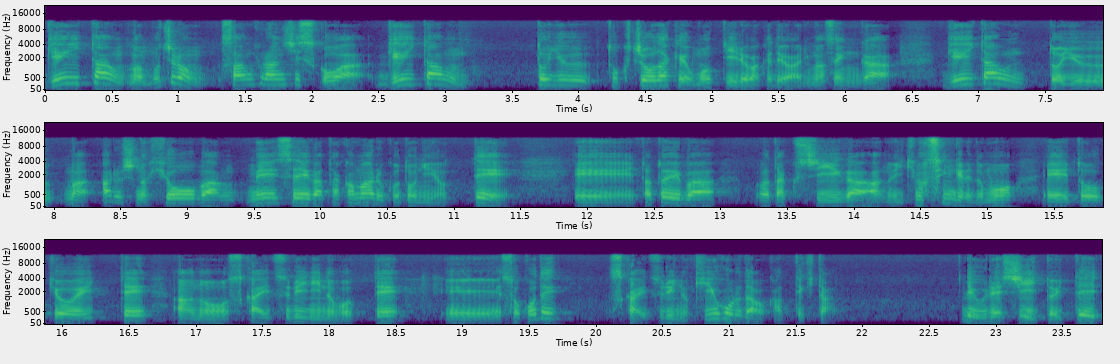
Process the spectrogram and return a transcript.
ゲイタウン、まあ、もちろんサンフランシスコはゲイタウンという特徴だけを持っているわけではありませんがゲイタウンという、まあ、ある種の評判名声が高まることによって、えー、例えば私があの行きませんけれども、えー、東京へ行ってあのスカイツリーに登って、えー、そこでスカイツリーのキーホルダーを買ってきた。で嬉しいと言って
